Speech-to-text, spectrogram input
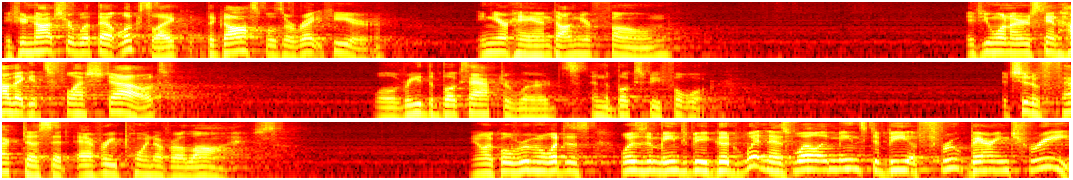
If you're not sure what that looks like, the Gospels are right here in your hand, on your phone. If you want to understand how that gets fleshed out, well, read the books afterwards and the books before. It should affect us at every point of our lives. You're like, well, Reuben, what does, what does it mean to be a good witness? Well, it means to be a fruit bearing tree.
